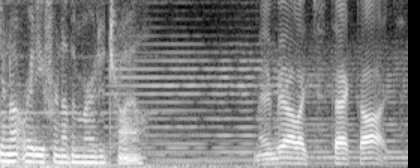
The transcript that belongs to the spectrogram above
You're not ready for another murder trial. Maybe I like to stack odds.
